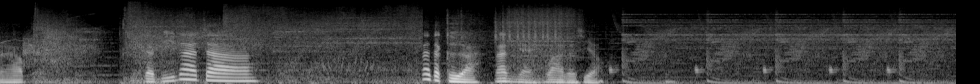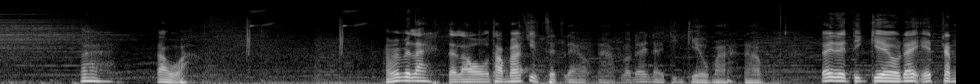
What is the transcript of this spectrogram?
นะครับ แบบนี้น่าจะ น่าจะเกลือนั่นไงว่าจะเชียวอ้เต่าอะอะ ไม่เป็นไร แต่เราทำภารกิจเสร็จแล้วนะครับ เราได้ในติงเกลมานะครับ ได้ในติงเกลได้เอสกัน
